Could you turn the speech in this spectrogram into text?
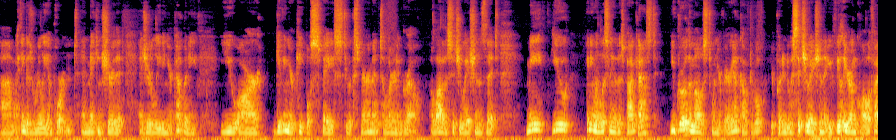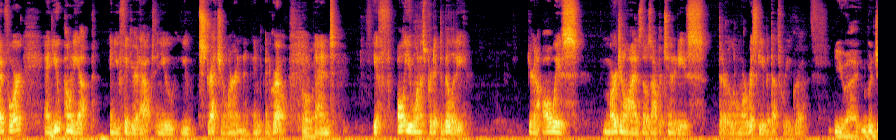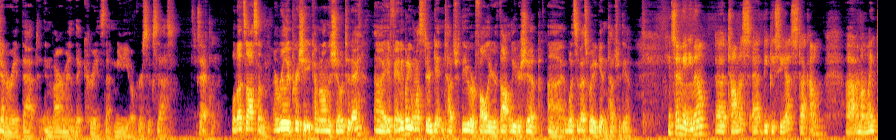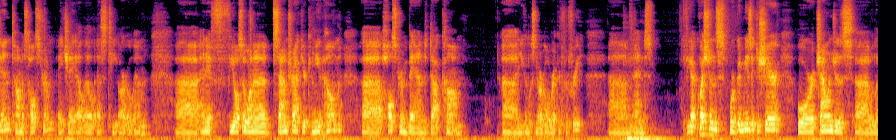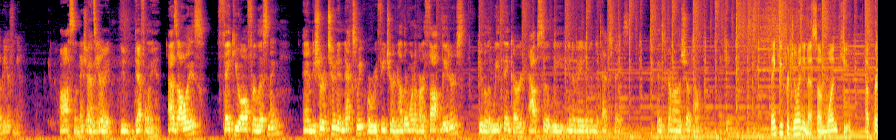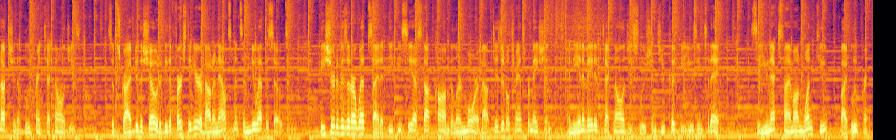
Um, I think is really important, and making sure that as you're leading your company, you are giving your people space to experiment, to learn, and grow. A lot of the situations that me, you, anyone listening to this podcast, you grow the most when you're very uncomfortable. You're put into a situation that you feel you're unqualified for, and you pony up and you figure it out and you you stretch and learn and, and, and grow. Totally. And if all you want is predictability, you're going to always marginalize those opportunities that are a little more risky, but that's where you grow. You uh, generate that environment that creates that mediocre success. Exactly. Well, that's awesome. I really appreciate you coming on the show today. Uh, if anybody wants to get in touch with you or follow your thought leadership, uh, what's the best way to get in touch with you? You can send me an email, uh, thomas at bpcs.com. Uh, I'm on LinkedIn, Thomas Hallstrom, H A L L S T R O M. Uh, and if you also want to soundtrack your commute home, uh, hallstromband.com. Uh, you can listen to our whole record for free. Um, and if you got questions or good music to share or challenges, uh, would love to hear from you. Awesome. Thanks for That's having me great. You definitely. As always, thank you all for listening. And be sure to tune in next week where we feature another one of our thought leaders, people that we think are absolutely innovative in the tech space. Thanks for coming on the show, Tom. Thank you. Thank you for joining us on OneQ, a production of Blueprint Technologies. Subscribe to the show to be the first to hear about announcements and new episodes. Be sure to visit our website at bpcs.com to learn more about digital transformation and the innovative technology solutions you could be using today. See you next time on OneQ by Blueprint.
